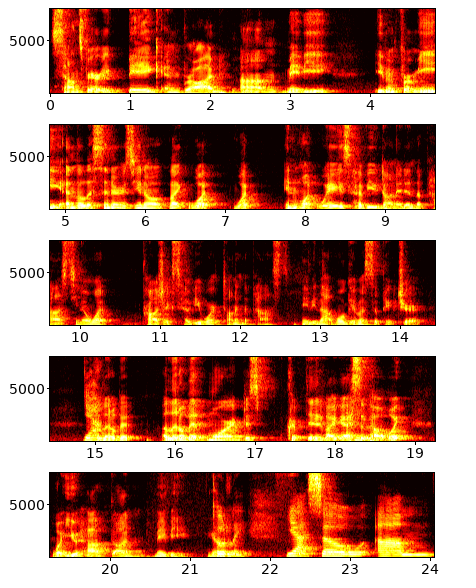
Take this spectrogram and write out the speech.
sounds very big and broad. Um, maybe even for me and the listeners, you know, like what what in what ways have you done it in the past? You know, what projects have you worked on in the past? Maybe that will give us a picture. Yeah. A little bit a little bit more descriptive, I guess, about what what you have done, maybe. Yeah. Totally. Yeah. So, um,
